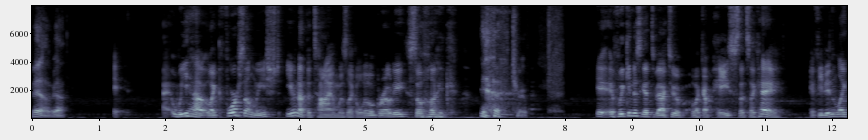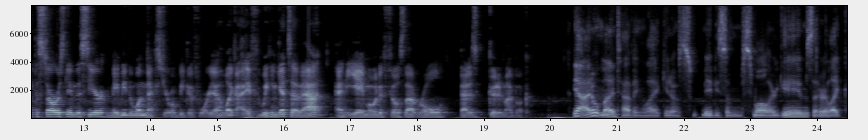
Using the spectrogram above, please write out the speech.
Yeah, yeah, it, we have like Force Unleashed, even at the time, was like a little grody. So like yeah. True. if we can just get back to a, like a pace that's like, hey, if you didn't like the Star Wars game this year, maybe the one next year will be good for you. Like if we can get to that and EA Motive fills that role, that is good in my book. Yeah, I don't mind having like you know maybe some smaller games that are like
